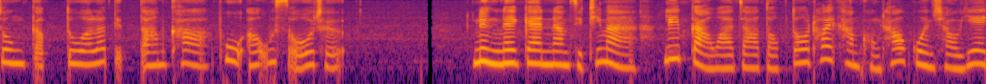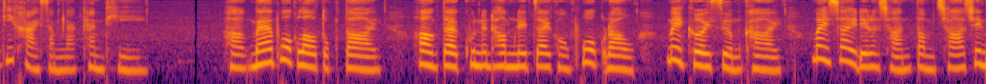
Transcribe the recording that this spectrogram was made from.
จงกลับตัวและติดตามข้าผู้อาวุโสเถอะหนึ่งในแกนนำสิทธิมา รีบกล่าววาจาตอบโต้ถ้อยคำของเท่ากวนชาวเย่ที่ขายสำนักทันที หากแม้พวกเราตกตาย หากแต่คุณธรรมในใจของพวกเราไม่เคยเสื่อมคลาย ไม่ใช่เดรัจฉานต่ำช้าเช่น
